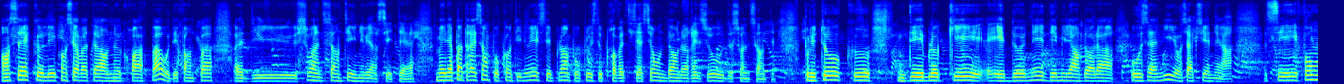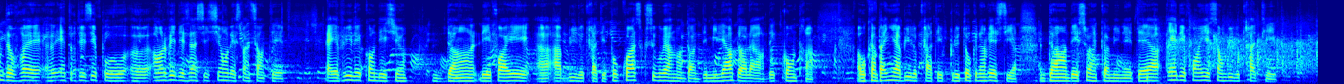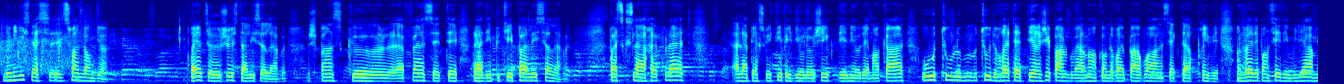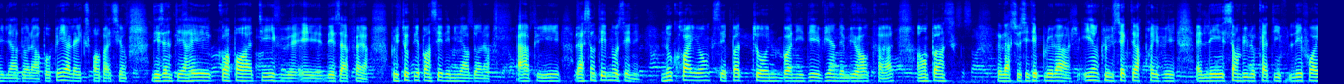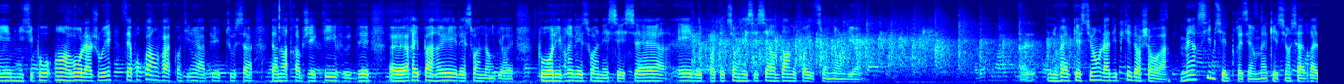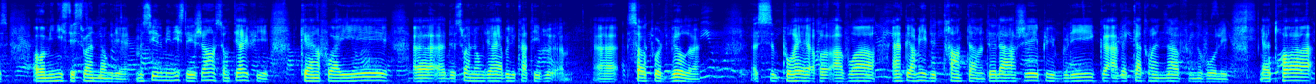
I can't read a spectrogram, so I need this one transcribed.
on sait que les conservateurs ne croient pas ou défendent pas euh, du soin de santé universitaire, mais il n'y a pas de raison pour continuer ces plans pour plus de privatisation dans le réseau de soins de santé. Plutôt que débloquer et donner des milliards de dollars aux amis, aux actionnaires, ces fonds devraient euh, être utilisés pour euh, enlever des institutions les soins de santé. Et vu les conditions dans les foyers à, but lucratif. Pourquoi est-ce que ce gouvernement donne des milliards de dollars, des contrats aux compagnies à but lucratif plutôt que d'investir dans des soins communautaires et des foyers sans but lucratif? Le ministre des Soins de longue durée. Pour être juste à Lisa je pense que la fin, c'était la députée pas Lisa parce que cela reflète à la perspective idéologique des néo-démocrates où tout, tout devrait être dirigé par le gouvernement, qu'on ne devrait pas avoir un secteur privé. On devrait dépenser des milliards milliards de dollars pour payer à l'expropriation des intérêts corporatifs et des affaires, plutôt que dépenser des milliards de dollars à appuyer la santé de nos aînés. Nous croyons que ce n'est pas une bonne idée, vient d'un bureaucrate. On pense que la société plus large, y inclut le secteur privé, les sans locatifs, les foyers municipaux ont un rôle jouer. C'est pourquoi on va continuer à appuyer tout ça dans notre objectif de euh, réparer les soins de longue durée pour livrer les soins nécessaires et les protections nécessaires dans le foyer de soins de longue durée. Euh, nouvelle question, la députée d'Oshawa. Merci, Monsieur le Président. Ma question s'adresse au ministre des Soins de longue durée. Monsieur le ministre, les gens sont terrifiés qu'un foyer euh, de soins de longue durée à but lucratif, Southwardville, pourrait avoir un permis de 30 ans, de l'argent public avec 89 nouveaux lits. 3,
